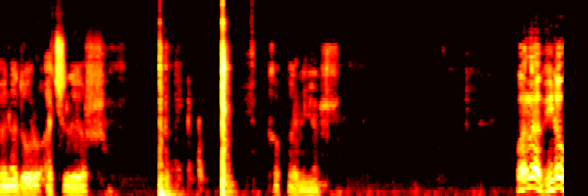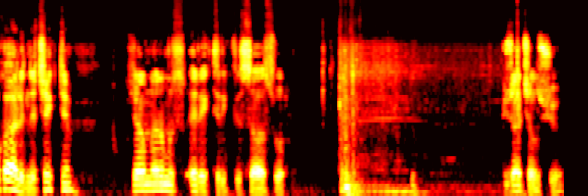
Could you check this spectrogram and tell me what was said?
öne doğru açılıyor. Kapanıyor. Valla vlog halinde çektim. Camlarımız elektrikli sağ sol. Güzel çalışıyor.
